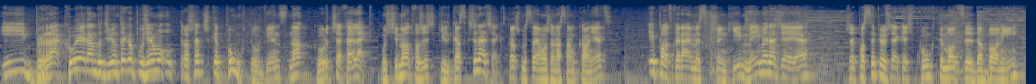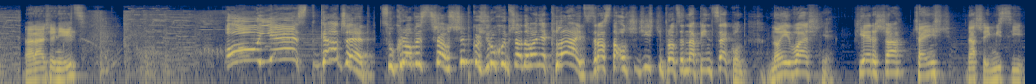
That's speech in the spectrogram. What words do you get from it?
i brakuje nam do dziewiątego poziomu troszeczkę punktów, więc no, kurczę felek. Musimy otworzyć kilka skrzyneczek. Skoczmy sobie może na sam koniec i pootwierajmy skrzynki. Miejmy nadzieję, że posypią się jakieś punkty mocy do Bonnie. Na razie nic. O, jest! Gadżet! Cukrowy strzał, szybkość ruchu i przeładowania Clyde wzrasta o 30% na 5 sekund. No i właśnie, pierwsza część naszej misji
